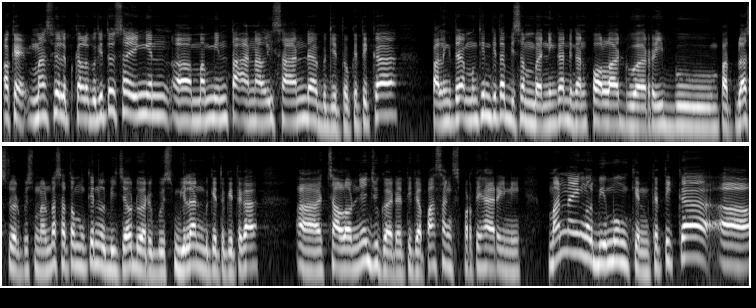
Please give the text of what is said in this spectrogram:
Oke, Mas Philip, kalau begitu saya ingin uh, meminta analisa Anda begitu. Ketika paling tidak mungkin kita bisa membandingkan dengan pola 2014, 2019 atau mungkin lebih jauh 2009 begitu ketika uh, calonnya juga ada tiga pasang seperti hari ini. Mana yang lebih mungkin ketika uh,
